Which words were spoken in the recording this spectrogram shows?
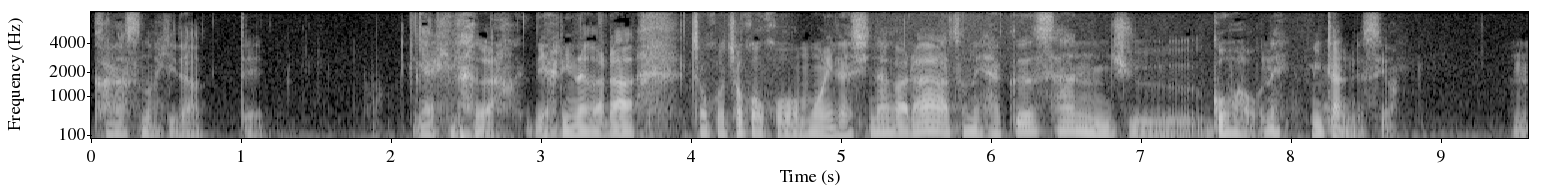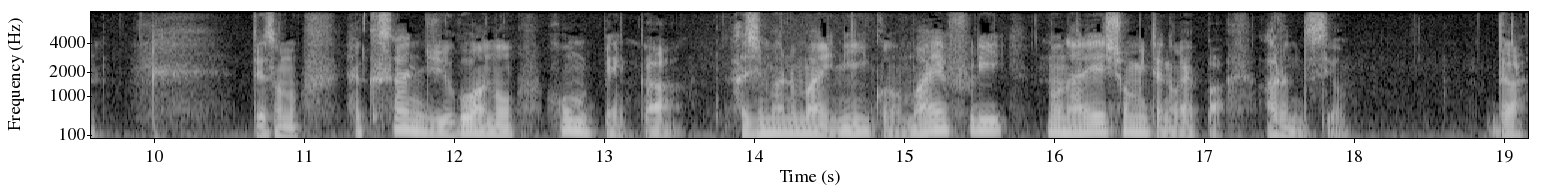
カラスの日だって、やりながら、やりながら、ちょこちょここう思い出しながら、その135話をね、見たんですよ。うん。で、その135話の本編が始まる前に、この前振りのナレーションみたいのがやっぱあるんですよ。だから、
